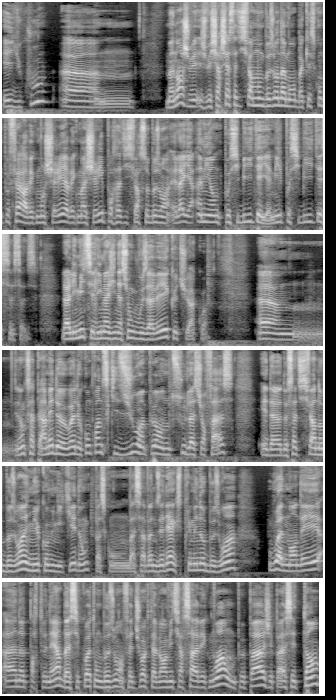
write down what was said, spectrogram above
Et du coup, euh, Maintenant, je vais, chercher à satisfaire mon besoin d'amour. Bah, Qu'est-ce qu'on peut faire avec mon chéri, avec ma chérie pour satisfaire ce besoin? Et là, il y a un million de possibilités, il y a mille possibilités. la limite, c'est l'imagination que vous avez, que tu as. quoi. Euh, et donc, ça permet de, comprendre ce qui se joue un peu en dessous de la surface et de, satisfaire nos besoins et de mieux communiquer, donc, parce que bah, ça va nous aider à exprimer nos besoins ou à demander à notre partenaire bah, c'est quoi ton besoin en fait? Je vois que tu avais envie de faire ça avec moi on ne peut pas j'ai pas assez de temps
